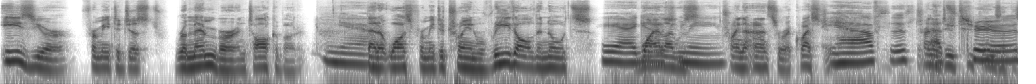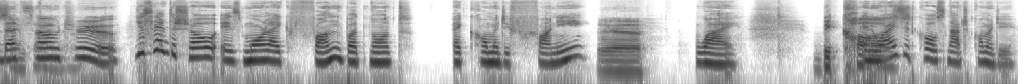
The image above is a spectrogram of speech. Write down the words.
easier for me to just remember and talk about it Yeah. than it was for me to try and read all the notes yeah, I while I was mean. trying to answer a question. Yeah, absolutely. Trying to That's do two things at true. the same That's time, so you know? true. You said the show is more like fun, but not like comedy funny. Yeah. Why? Because And why is it called Snatch Comedy?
